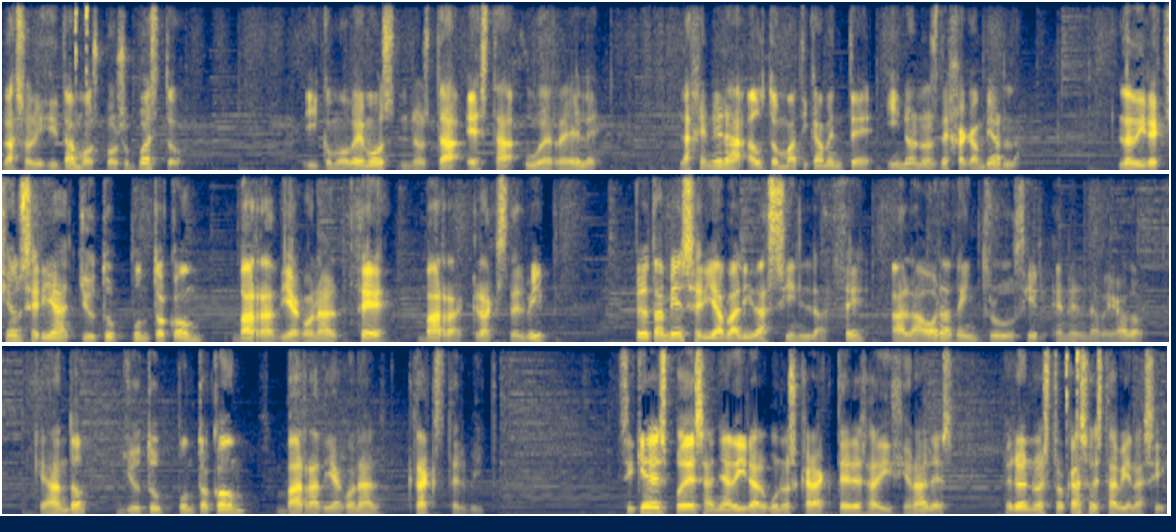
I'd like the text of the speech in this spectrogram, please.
La solicitamos, por supuesto. Y como vemos, nos da esta URL. La genera automáticamente y no nos deja cambiarla. La dirección sería youtube.com barra diagonal c barra cracks del beat, pero también sería válida sin la c a la hora de introducir en el navegador, quedando youtube.com barra diagonal cracks del beat. Si quieres puedes añadir algunos caracteres adicionales, pero en nuestro caso está bien así.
